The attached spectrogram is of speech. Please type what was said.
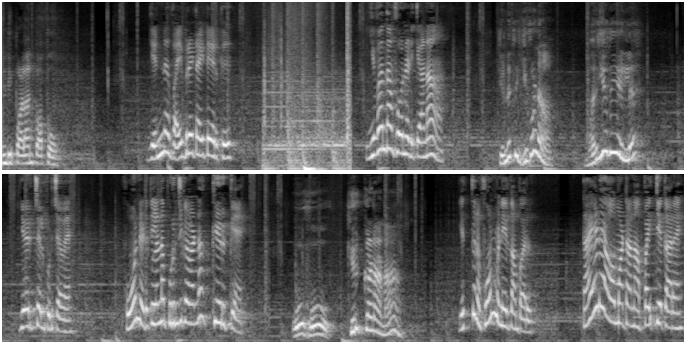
எந்திப்பாளான்னு பார்ப்போம் என்ன வைப்ரேட் ஆயிட்டே இருக்கு? இவன் தான் ஃபோன் அடிக்கானா என்னது இவனா? மரியாதையே இல்ல. எரிச்சல் பிடிச்சவன். ஃபோன் எடுக்கலன்னா புரிஞ்சுக்க வேண்டாம் இருக்கேன் ஓஹோ கிறுக்கனானா? எத்தனை ஃபோன் பண்ணியிருக்கான் பாரு. டயர்டே ஆக மாட்டானா பைத்தியக்காரன்?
